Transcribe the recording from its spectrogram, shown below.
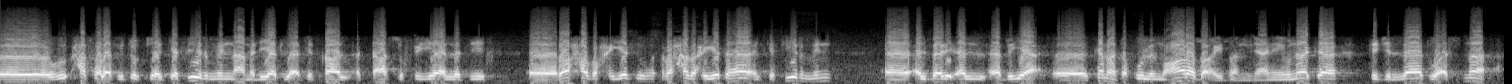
آه، حصل في تركيا الكثير من عمليات الاعتقال التعسفية التي آه، راح ضحيته راح ضحيتها الكثير من آه، الأبرياء. كما تقول المعارضة أيضا. يعني هناك سجلات وأسماء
